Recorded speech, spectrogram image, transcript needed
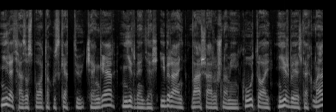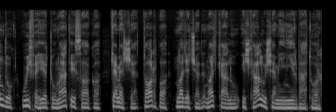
Nyíregyháza Spartakusz 2 Csenger, Nyírmegyes Ibrány, Vásárosnamény Kótaj, Nyírbéltek Mándok, Újfehértó Máté Szalka, Kemesse Tarpa, Nagyecsed Nagykáló és Kálósemény Nyírbátor.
